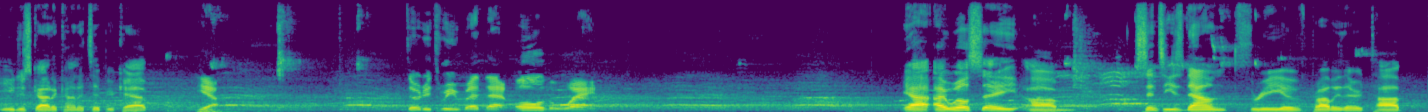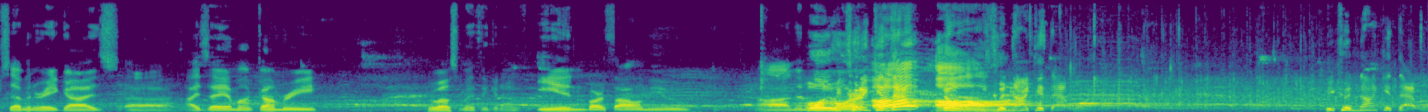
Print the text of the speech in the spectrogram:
you just got to kind of tip your cap. Yeah. 33 read that all the way. Yeah, I will say, um, Cincy's down three of probably their top seven or eight guys, uh, Isaiah Montgomery. Who else am I thinking of? Ian Bartholomew. Uh, and then Oh, one he couldn't get oh, that. No, oh. he could not get that one. He could not get that one.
